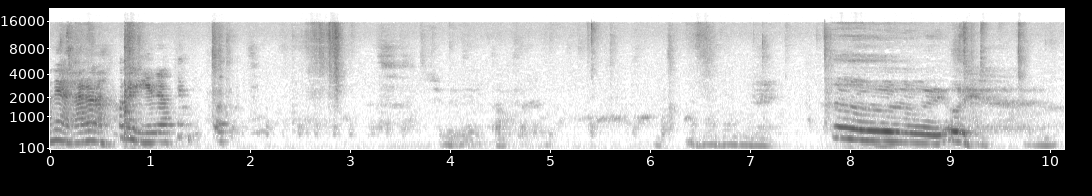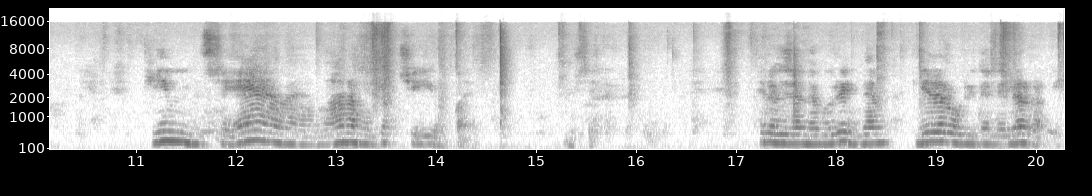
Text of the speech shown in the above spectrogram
Hani her oraya yer atayım. Ay, ay. Kimse bana bulacak şey yok. Kimse. Televizyonda göreyim de neler oluyor da neler kalıyor.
